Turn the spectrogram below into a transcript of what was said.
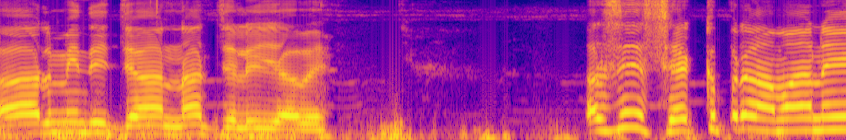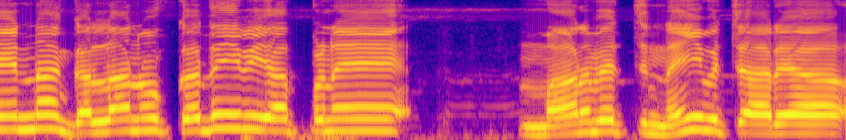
ਆਦਮੀ ਦੀ ਜਾਨ ਨਾ ਚਲੀ ਜਾਵੇ। ਅਸੀਂ ਸਿੱਖ ਭਰਾਵਾਂ ਨੇ ਇਹਨਾਂ ਗੱਲਾਂ ਨੂੰ ਕਦੇ ਵੀ ਆਪਣੇ ਮਨ ਵਿੱਚ ਨਹੀਂ ਵਿਚਾਰਿਆ।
